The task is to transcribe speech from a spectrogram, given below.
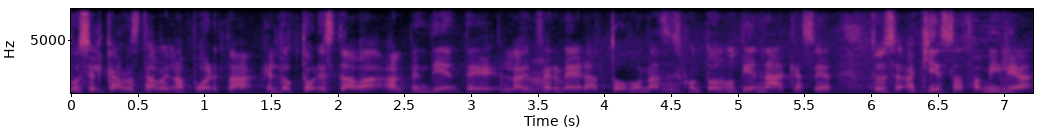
Pues el carro estaba en la puerta, el doctor estaba al pendiente, la enfermera, todo, naces con todo, no tienes nada que hacer. Entonces, aquí esta familia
